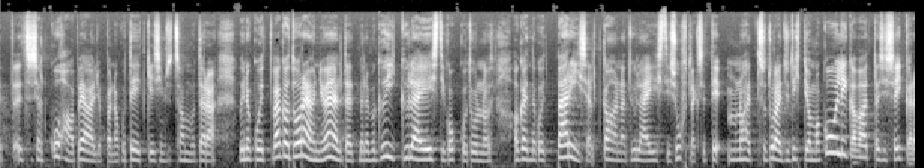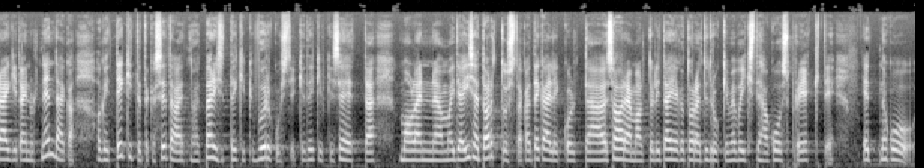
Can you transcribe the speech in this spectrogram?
et, et sa seal kohapeal juba nagu teedki esimesed sammud ära. või nagu, et väga tore on ju öelda, et me oleme kõik üle Eesti kokku tulnud, aga et nagu, et päriselt ka nad üle Eesti suhtleks, et noh, et sa tuled ju tihti oma kooliga, vaata, siis sa ikka räägid ainult nendega, aga et tekitada ka seda, et noh, et päriselt tekibki võrgustik ja tekibki see, et ma olen, ma ei tea, ise Tartust, aga tegelikult äh, Saaremaalt oli täiega tore tüdruk tüdruk ja me võiks teha koos projekti. et nagu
